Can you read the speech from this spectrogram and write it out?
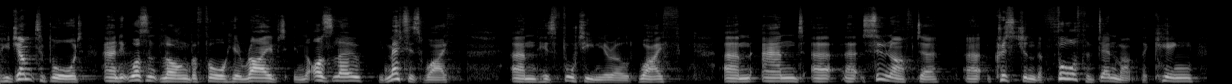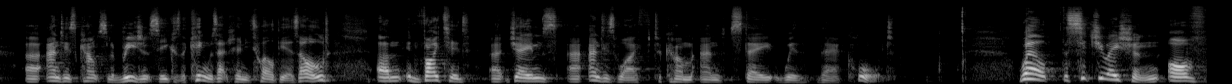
he jumped aboard, and it wasn't long before he arrived in Oslo. He met his wife, um, his 14 year old wife, um, and uh, uh, soon after, uh, Christian IV of Denmark, the king, uh, and his Council of Regency, because the king was actually only 12 years old, um, invited uh, James uh, and his wife to come and stay with their court. Well, the situation of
